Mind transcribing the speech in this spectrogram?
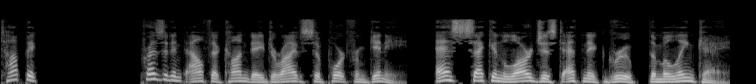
Topic President Alpha Condé derives support from Guinea's second largest ethnic group, the Malinke.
